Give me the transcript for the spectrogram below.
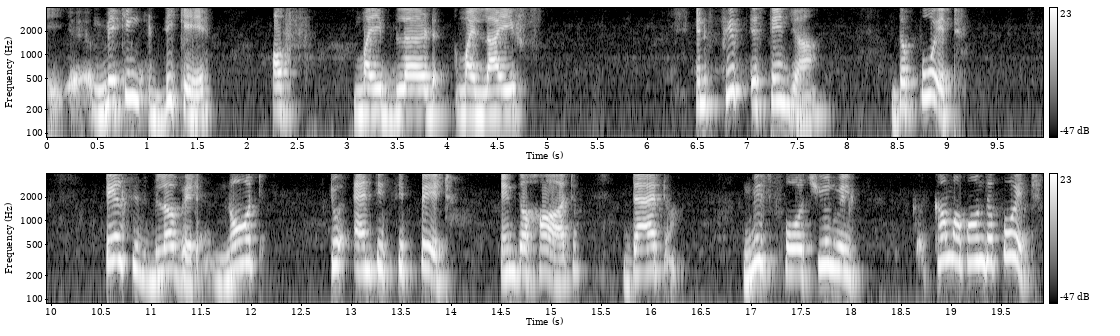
uh, making decay of my blood, my life. In fifth stanza, the poet tells his beloved not to anticipate in the heart that misfortune will come upon the poet.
